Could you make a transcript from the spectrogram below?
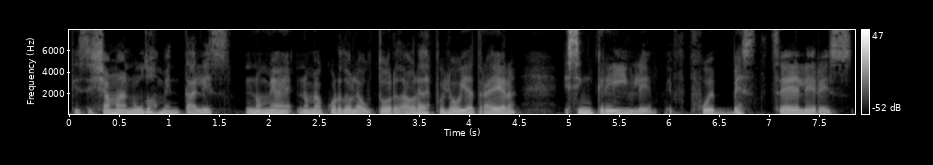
que se llama Nudos Mentales, no me, no me acuerdo el autor, ahora después lo voy a traer, es increíble, fue bestseller, es,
